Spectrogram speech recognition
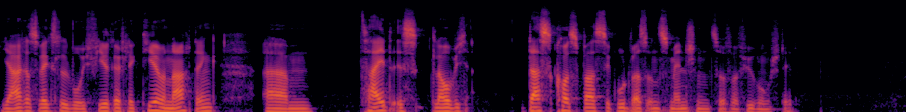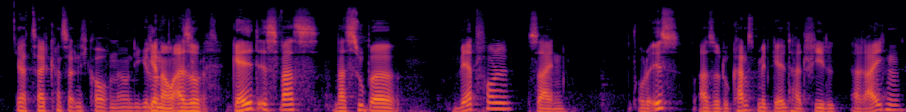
Jahreswechsel, wo ich viel reflektiere und nachdenke. Ähm, Zeit ist, glaube ich, das kostbarste Gut, was uns Menschen zur Verfügung steht. Ja, Zeit kannst du halt nicht kaufen, ne? Und die genau, also Geld ist was, was super wertvoll sein oder ist. Also du kannst mit Geld halt viel erreichen.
